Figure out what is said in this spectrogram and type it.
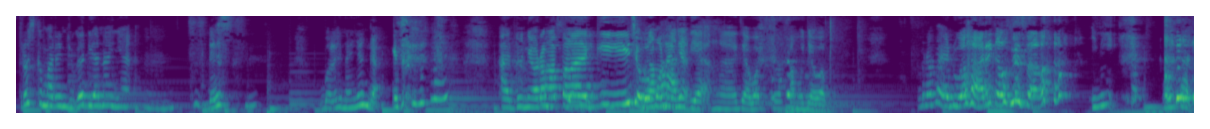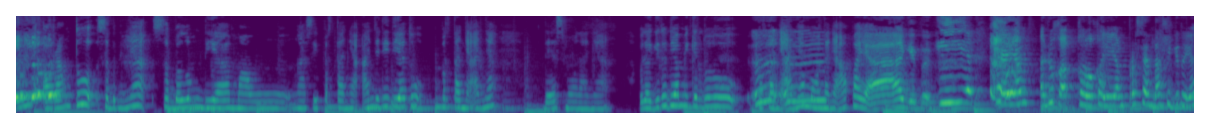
terus kemarin juga dia nanya Hmm. Des boleh nanya nggak? Gitu. Aduh nih orang Masih apa aja. lagi? Coba berapa mau nanya. dia ngejawab? Setelah kamu jawab. Berapa ya? Dua hari kalau nggak salah ini bentar ini orang tuh sebenarnya sebelum dia mau ngasih pertanyaan jadi dia tuh pertanyaannya Des mau nanya udah gitu dia mikir dulu pertanyaannya mau nanya apa ya gitu. Iya kayak yang aduh ka- kalau kayak yang presentasi gitu ya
